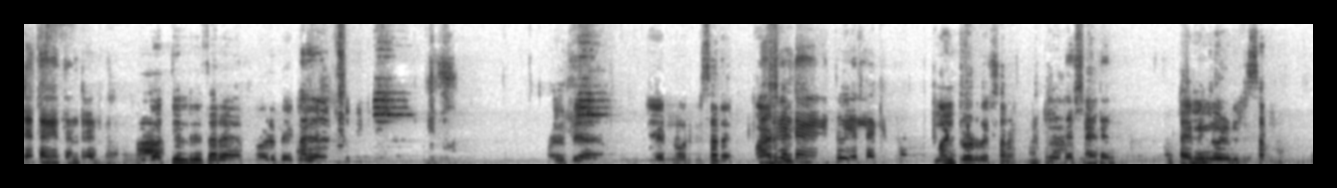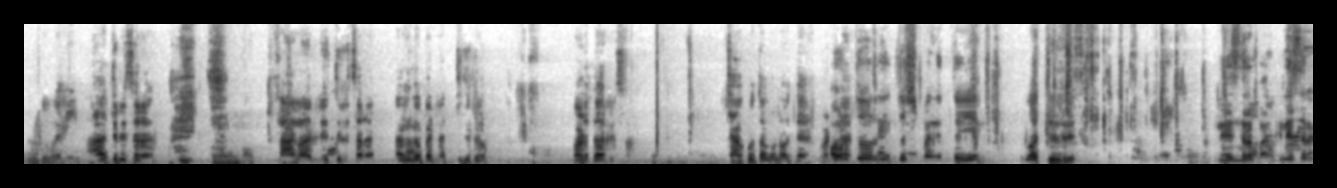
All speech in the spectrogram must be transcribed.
ಡೆತ್ ಆಗೈತನ್ರಿ ಗೊತ್ತಿಲ್ರಿ ಸರ್ ನೋಡ್ಬೇಕು. ಏನ್ ನೋಡ್ರಿ ಸರ್ ಎಷ್ಟು ಗಂಟೆ ಆಗಿದ್ದು ಎಲ್ಲಿ ಆಗಿದ್ದು? ಮಂಟ್ ರೋಡ್ ರೀ ಸರ್? ಟೈಮಿಂಗ್ ನೋಡಿದ್ರಿ ಸರ್. ಆತ್ರಿ ಸರ್. ನಾನು ಅಲ್ಲಿ ಇದ್ರಿ ಸರ್. ಹಂಗ ಬೆನ್ನ ಹತ್ತಿದ್ರಿ. ಅವ್ರು ಹೊಡ್ದಾರ್ರಿ ಸರ್. ಚಾಕು ತಗೊಂಡ್ ಹೋದೆ. ಅವ್ರದ್ದು ಏನ್ ದುಶ್ಮನ್ ಇತ್ತು? ಏನ್? ಗೊತ್ತಿಲ್ರಿ ಸರ್. ಹೆಸರಪ್ಪ ಹೆಸರು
